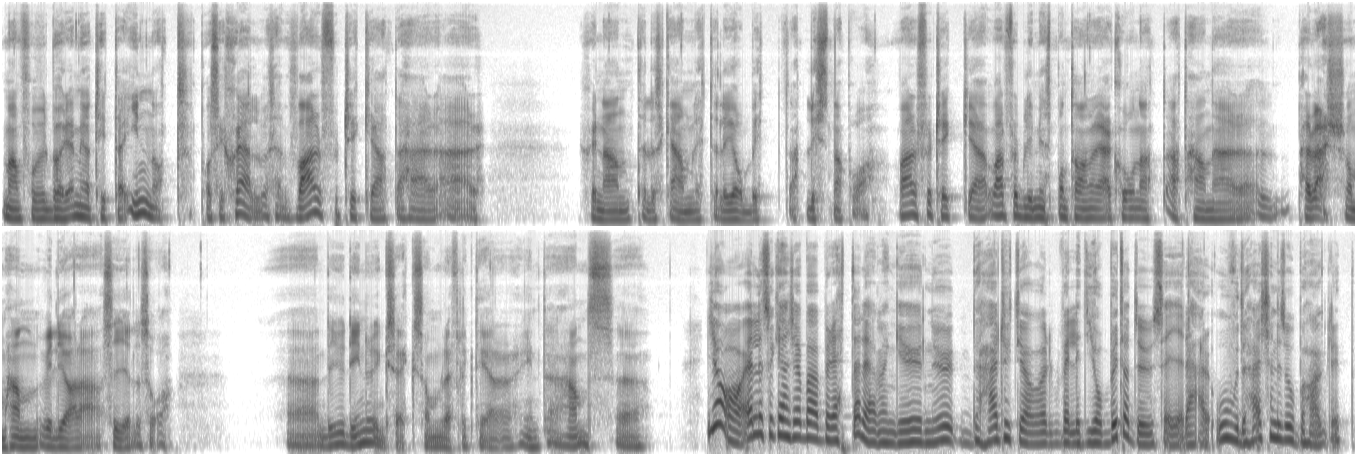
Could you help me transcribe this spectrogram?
man får väl börja med att titta inåt på sig själv. Och säga, varför tycker jag att det här är genant eller skamligt eller jobbigt att lyssna på? Varför, tycker jag, varför blir min spontana reaktion att, att han är pervers om han vill göra si eller så? Eh, det är ju din ryggsäck som reflekterar, inte hans. Eh. Ja, eller så kanske jag bara berättar det. Men gud, nu, det här tyckte jag var väldigt jobbigt att du säger det här. Oh, det här kändes obehagligt.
